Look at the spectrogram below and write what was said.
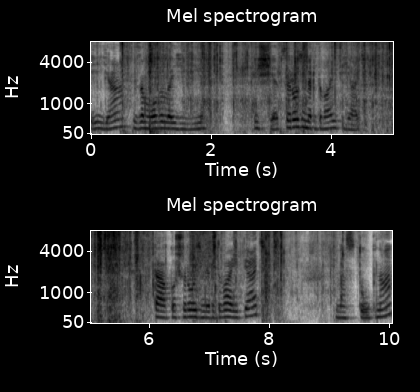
І я замовила її іще. Це розмір 2,5. Також розмір 2,5. Наступна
